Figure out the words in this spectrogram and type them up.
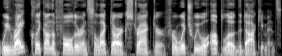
We right-click on the folder and select our extractor for which we will upload the documents.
